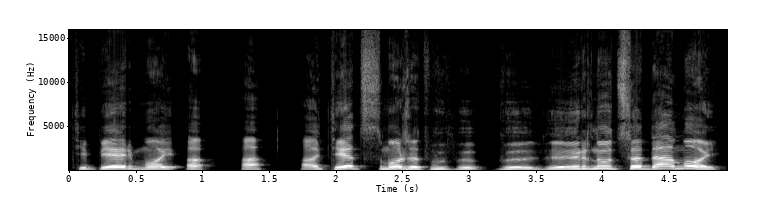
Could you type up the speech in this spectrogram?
Теперь мой а а отец сможет вернуться домой».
